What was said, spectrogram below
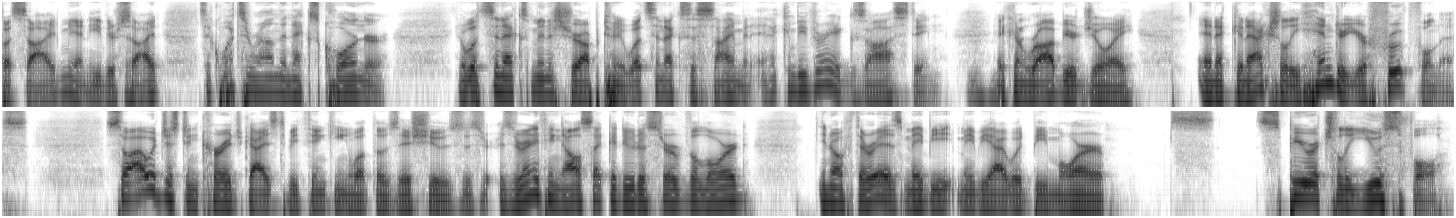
beside me on either yeah. side. It's like, what's around the next corner? You know, what's the next ministry opportunity? What's the next assignment? And it can be very exhausting. Mm-hmm. It can rob your joy, and it can actually hinder your fruitfulness. So I would just encourage guys to be thinking about those issues. Is there, is there anything else I could do to serve the Lord? You know, if there is, maybe maybe I would be more spiritually useful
